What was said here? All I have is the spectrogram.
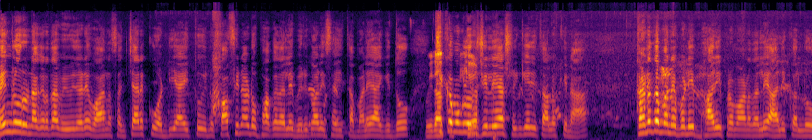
ಬೆಂಗಳೂರು ನಗರದ ವಿವಿಧೆಡೆ ವಾಹನ ಸಂಚಾರಕ್ಕೂ ಅಡ್ಡಿಯಾಯಿತು ಇನ್ನು ಕಾಫಿನಾಡು ಭಾಗದಲ್ಲಿ ಬಿರುಗಾಳಿ ಸಹಿತ ಮಳೆಯಾಗಿದ್ದು ಚಿಕ್ಕಮಗಳೂರು ಜಿಲ್ಲೆಯ ಶೃಂಗೇರಿ ತಾಲೂಕಿನ ಕಣದ ಮನೆ ಬಳಿ ಭಾರಿ ಪ್ರಮಾಣದಲ್ಲಿ ಆಲಿಕಲ್ಲು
